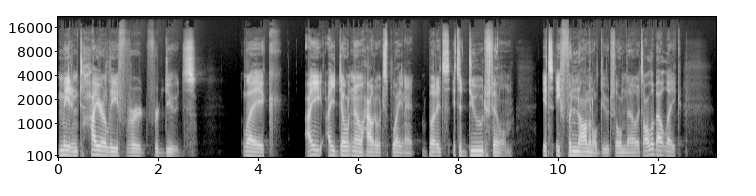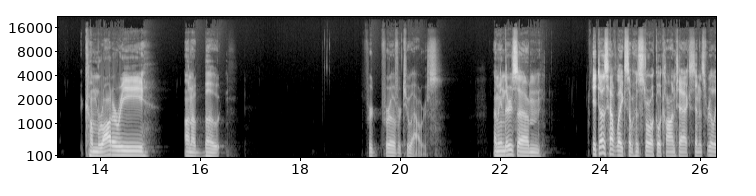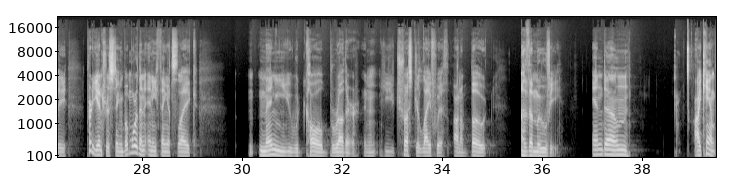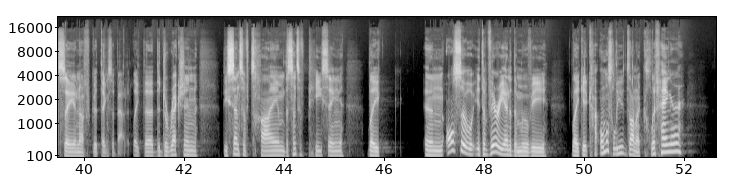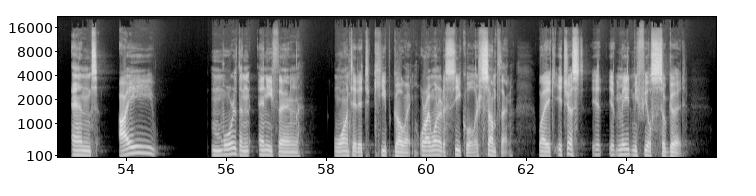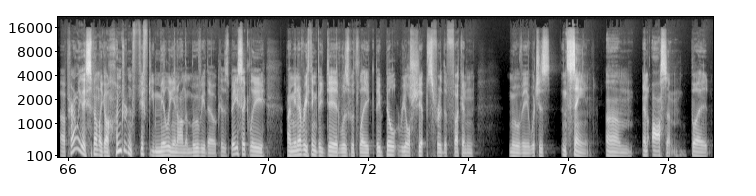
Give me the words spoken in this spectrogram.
made entirely for for dudes. Like I I don't know how to explain it, but it's it's a dude film. It's a phenomenal dude film though. It's all about like camaraderie on a boat for for over 2 hours. I mean, there's um it does have like some historical context and it's really pretty interesting, but more than anything it's like men you would call brother and you trust your life with on a boat the movie. And um i can't say enough good things about it. Like the the direction the sense of time the sense of pacing like and also at the very end of the movie like it almost leads on a cliffhanger. And i more than anything wanted it to keep going or I wanted a sequel or something. Like it just it it made me feel so good. Apparently they spent like 150 million on the movie though cuz basically I mean everything they did was with like they built real ships for the fucking movie, which is insane. Um and awesome, but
